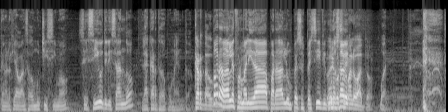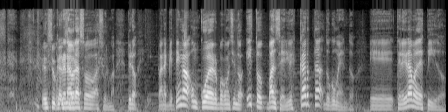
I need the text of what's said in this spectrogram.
tecnología ha avanzado muchísimo, se sigue utilizando la carta documento. Carta documento. Para darle formalidad, para darle un peso específico. Lo Uno sabe. Bueno, en su un gran abrazo a Zulma. Pero para que tenga un cuerpo, como diciendo, esto va en serio, es carta, documento. Eh, telegrama de despido.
